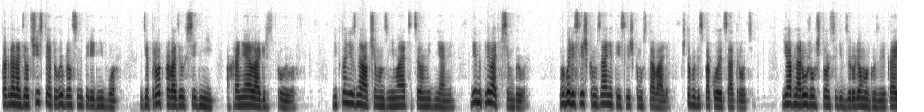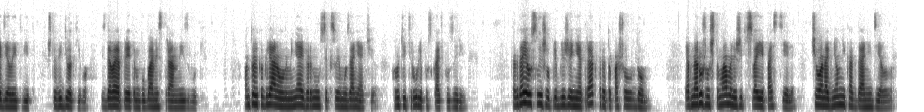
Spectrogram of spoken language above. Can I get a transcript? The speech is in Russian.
Когда надел чистое, то выбрался на передний двор, где Трот проводил все дни, охраняя лагерь Спруилов. Никто не знал, чем он занимается целыми днями, да и наплевать всем было. Мы были слишком заняты и слишком уставали, чтобы беспокоиться о Троте. Я обнаружил, что он сидит за рулем их грузовика и делает вид, что ведет его, издавая при этом губами странные звуки. Он только глянул на меня и вернулся к своему занятию — крутить руль и пускать пузыри. Когда я услышал приближение трактора, то пошел в дом и обнаружил, что мама лежит в своей постели, чего она днем никогда не делала.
